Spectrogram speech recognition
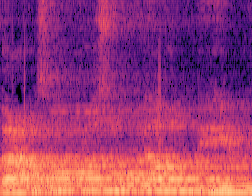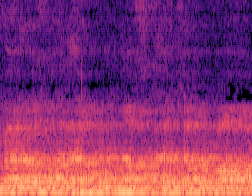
فعصوا رسول ربهم فأخذهم أخذة الرابعة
